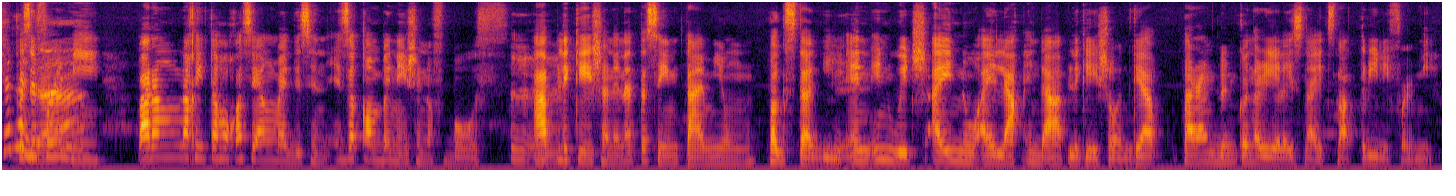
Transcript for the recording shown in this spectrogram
talaga? kasi for me, parang nakita ko kasi ang medicine is a combination of both. Application and at the same time yung pag-study and in which I know I lack in the application. Kaya parang doon ko na-realize na it's not really for me.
